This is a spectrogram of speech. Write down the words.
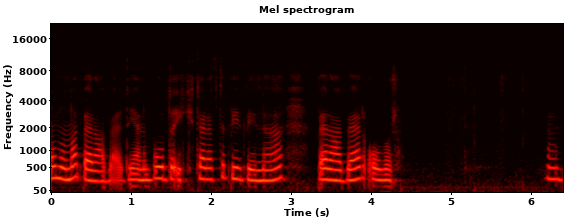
10 ona bərabərdir. Yəni burada iki tərəf də bir-birinə bərabər olur. Mən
